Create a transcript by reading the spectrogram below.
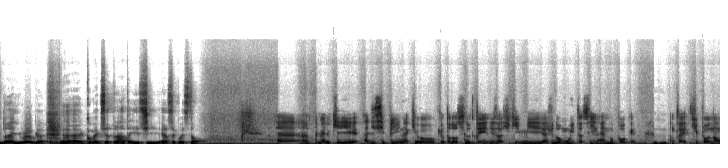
da yoga. Uh, como é que você trata esse, essa questão? É, primeiro que a disciplina que eu, que eu trouxe do tênis, eu acho que me ajudou muito, assim, né, no poker. Uhum. Tanto é que, tipo, não,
